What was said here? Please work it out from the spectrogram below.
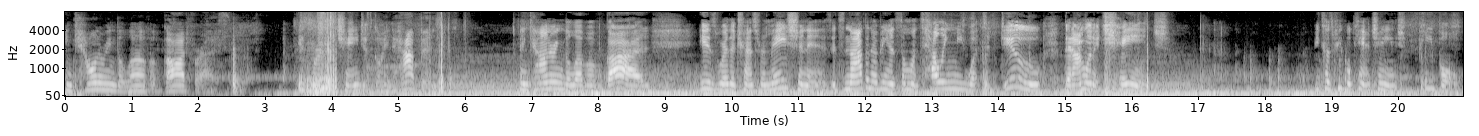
encountering the love of God for us is where the change is going to happen. Encountering the love of God is where the transformation is. It's not going to be in someone telling me what to do that I'm going to change. Because people can't change people.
